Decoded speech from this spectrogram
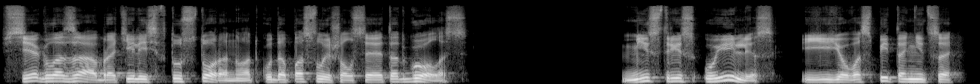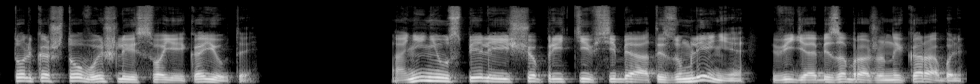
Все глаза обратились в ту сторону, откуда послышался этот голос. Мистрис Уиллис и ее воспитанница только что вышли из своей каюты. Они не успели еще прийти в себя от изумления, видя обезображенный корабль,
